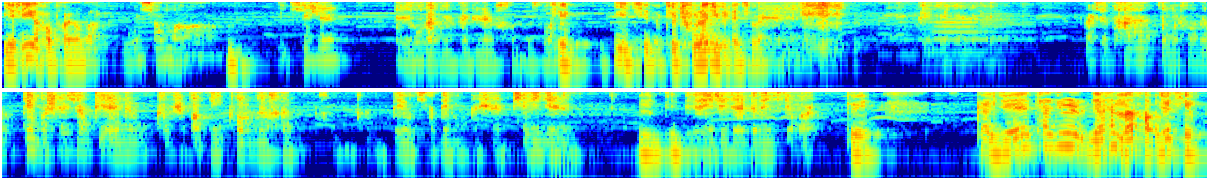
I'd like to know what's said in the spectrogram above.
也是一个好朋友吧？小马，嗯，其实那人我感觉还是很不错的。挺义气的，就除了女人之外对，对对对对，而且他怎么说呢，并不是像别人那种，就是把自己装的很很很很有钱那种，而是平易近人，嗯，对。不愿意这些人跟他一起玩。对，感觉他就是人还蛮好的，就是挺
